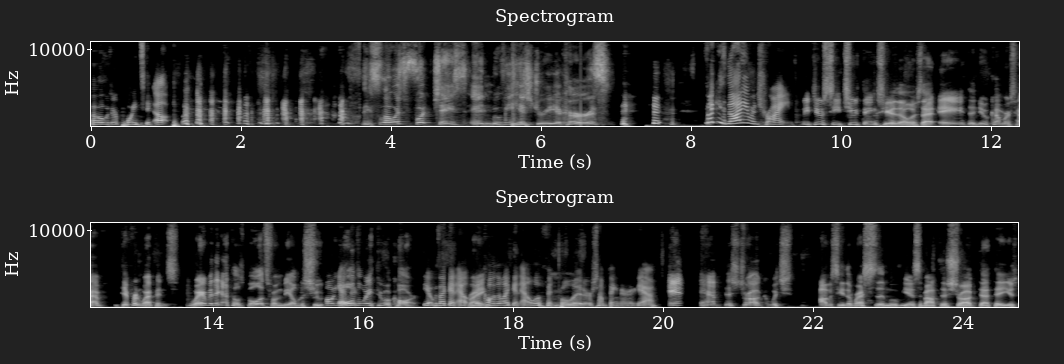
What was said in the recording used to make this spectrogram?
toes are pointed up. The slowest foot chase in movie history occurs. It's like he's not even trying. we do see two things here though is that a the newcomers have different weapons wherever they got those bullets from to be able to shoot Oh, yeah, all the way through a car Yeah, it was like an ele- they called it like an elephant bullet or something. Or yeah, and they have this drug which obviously the rest of the movie is about this drug that they use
